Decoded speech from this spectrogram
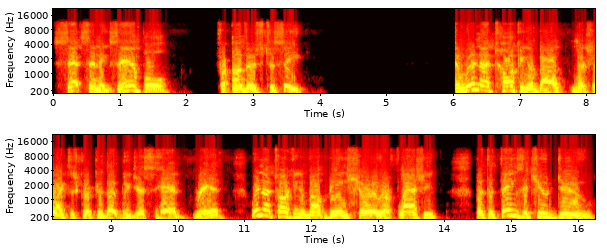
sets an example for others to see. And we're not talking about, much like the scripture that we just had read, we're not talking about being showy or flashy, but the things that you do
